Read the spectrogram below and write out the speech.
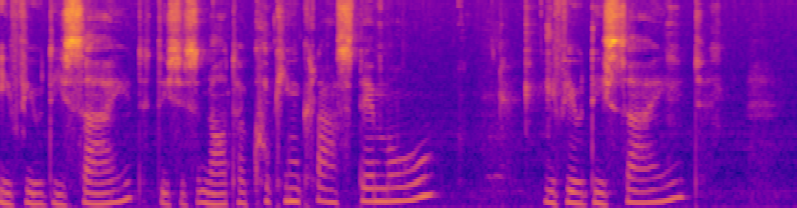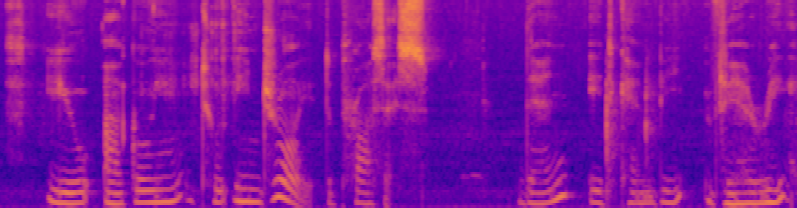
if you decide this is not a cooking class demo if you decide you are going to enjoy the process then it can be very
